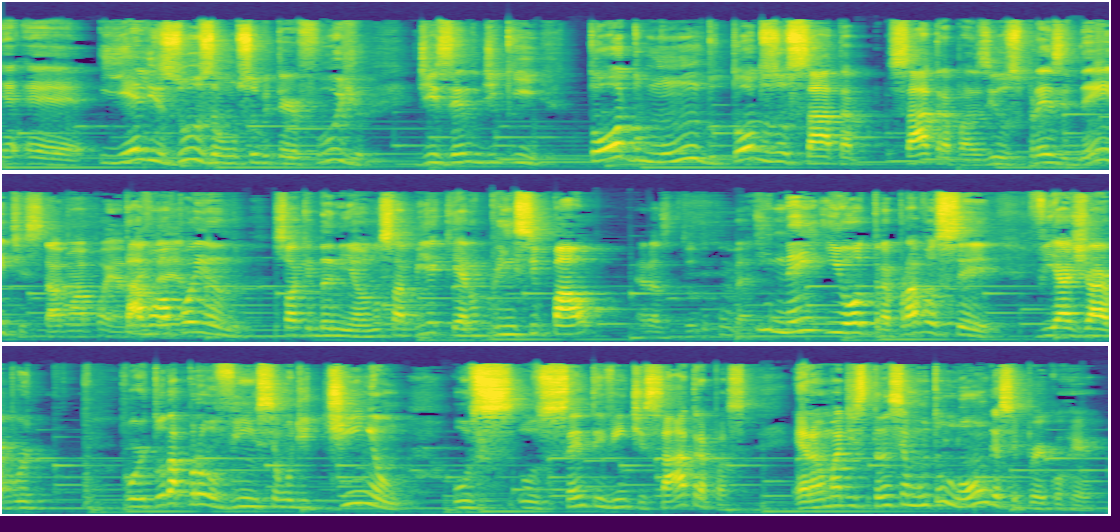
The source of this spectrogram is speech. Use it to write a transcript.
é, e eles usam um subterfúgio dizendo de que todo mundo, todos os sátra- sátrapas e os presidentes Estavam apoiando. estavam ideia. apoiando. Só que Daniel não sabia que era o principal Era tudo conversa. e nem e outra, para você viajar por, por toda a província onde tinham os, os 120 sátrapas, era uma distância muito longa a se percorrer.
